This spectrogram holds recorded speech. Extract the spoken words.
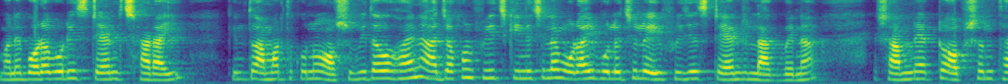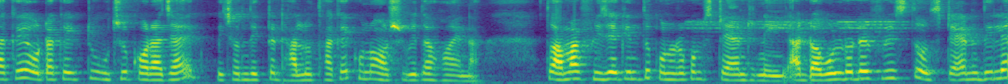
মানে বরাবরই স্ট্যান্ড ছাড়াই। কিন্তু আমার তো কোনো অসুবিধাও হয় না। আর যখন ফ্রিজ কিনেছিলাম, ওরাই বলেছিল এই ফ্রিজে স্ট্যান্ড লাগবে না। সামনে একটা অপশন থাকে, ওটাকে একটু উঁচু করা যায়, পিছন দিকটা ঢালু থাকে, কোনো অসুবিধা হয় না। তো আমার ফ্রিজে কিন্তু কোনো রকম স্ট্যান্ড নেই। আর ডবল ডোরের ফ্রিজ তো স্ট্যান্ড দিলে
